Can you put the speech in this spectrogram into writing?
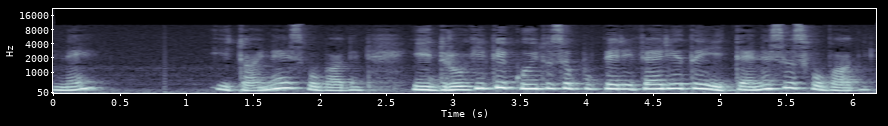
Не. И той не е свободен. И другите, които са по периферията, и те не са свободни.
